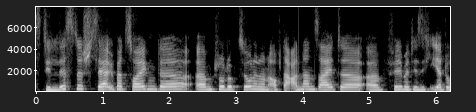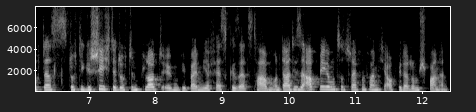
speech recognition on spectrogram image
stilistisch sehr überzeugende ähm, Produktionen und auf der anderen Seite äh, Filme, die sich eher durch das, durch die Geschichte, durch den Plot irgendwie bei mir festgesetzt haben. Und da diese Abwägung zu treffen, fand ich auch wiederum spannend.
